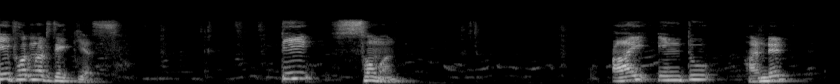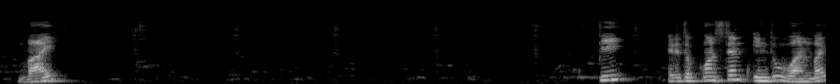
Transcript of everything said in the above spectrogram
এই ফর্মুলাটা থেকে কি আসছে। টি সমান I into hundred by P, এটা তো constant into one by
